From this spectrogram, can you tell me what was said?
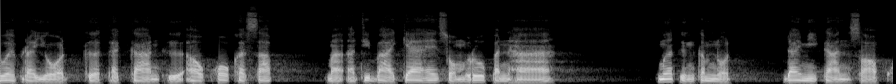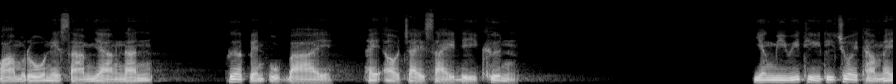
ด้วยประโยชน์เกิดแต่การถือเอาโภคทรัพย์ มาอธิบายแก้ให้สมรูปปัญหา เมื่อถึงกำหนดได้มีการสอบความรู้ในสามอย่างนั้น เพื่อเป็นอุบายให้เอาใจใส่ดีขึ้น ยังมีวิธีที่ช่วยทำให้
